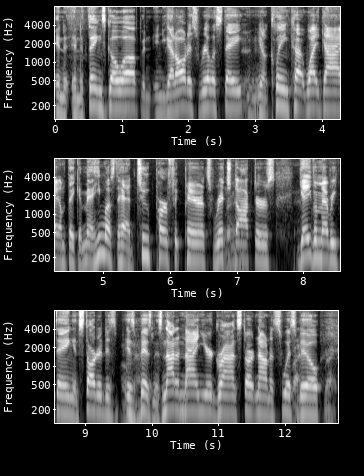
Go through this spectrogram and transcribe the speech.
and the, and the things go up and, and you got all this real estate and you know clean cut white guy, I'm thinking, man, he must have had two perfect parents, rich doctors, gave him everything and started his his business. Not a nine year grind starting out in Swissvale, Right, right.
